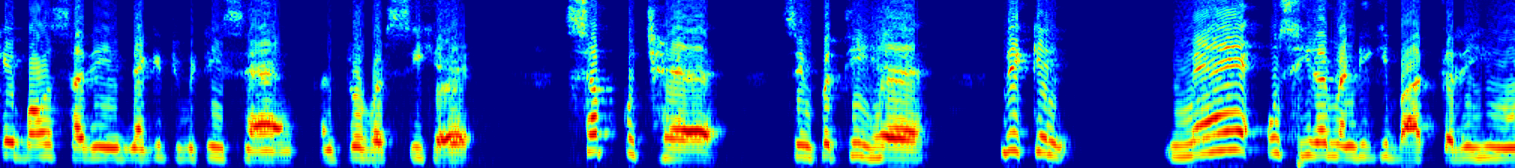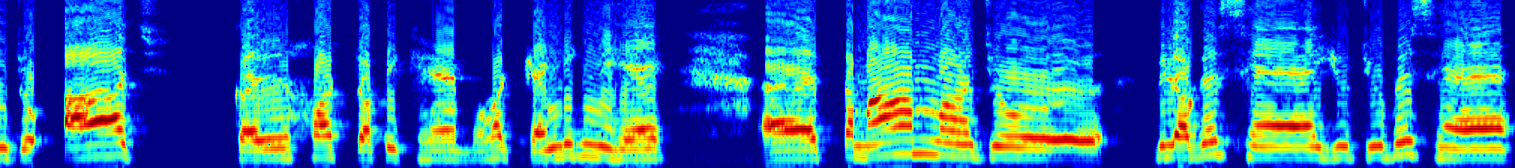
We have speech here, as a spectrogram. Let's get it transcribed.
के बहुत सारी नेगेटिविटीज हैं कंट्रोवर्सी है, सब कुछ है सिंपथी है, लेकिन मैं उस हीरा मंडी की बात कर रही हूँ जो आज कल हॉट टॉपिक है, बहुत ट्रेंडिंग में है। तमाम जो ब्लॉगर्स हैं यूट्यूबर्स हैं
